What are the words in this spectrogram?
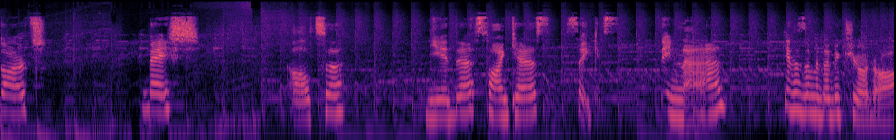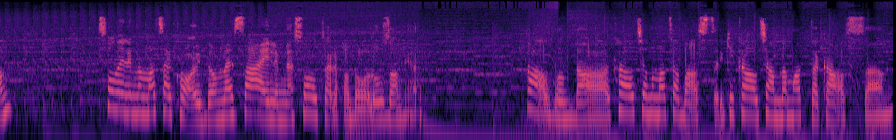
Dört. Beş. Altı. Yedi. Son kez. Sekiz. Dinlen. İki dizimi de büküyorum. Sol elimi mata koydum ve sağ elimle sol tarafa doğru uzanıyorum. Kal burada. Kalçanı mata bastır. İki kalçan da matta kalsın.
